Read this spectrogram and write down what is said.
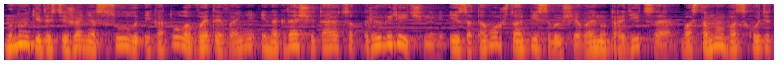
Многие достижения Сулы и Катула в этой войне иногда считаются преувеличенными из-за того, что описывающая войну традиция в основном восходит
